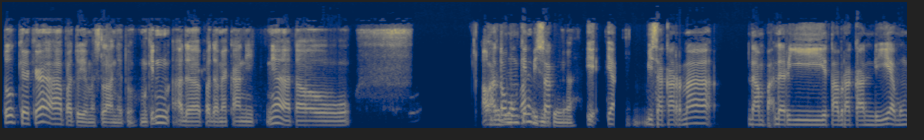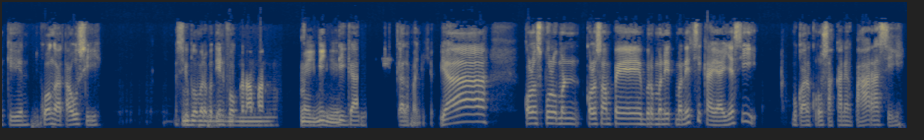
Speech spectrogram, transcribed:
tuh kira-kira apa tuh ya masalahnya tuh? Mungkin ada pada mekaniknya atau Atau mungkin lain bisa- gitu ya. I- ya bisa karena dampak dari tabrakan dia mungkin. Gua nggak tahu sih. Masih belum dapat info kenapa Hmm, Maybe ya. diganti segala macam. Ya, kalau 10 men kalau sampai bermenit-menit sih kayaknya sih bukan kerusakan yang parah sih.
